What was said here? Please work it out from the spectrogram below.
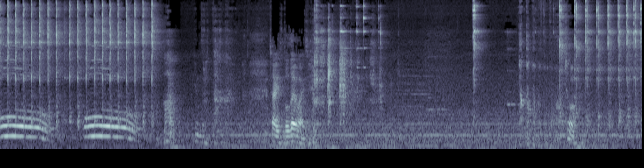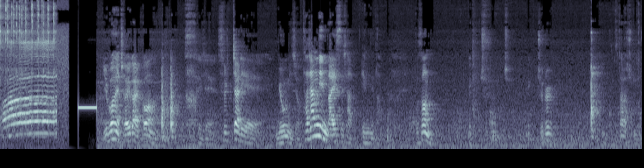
오 오! 아 힘들었다. 자 이제 해봐 이제 쳐 아! 이번에 저희가 할 건 이제 술자리의 묘미죠. 사장님 나이스 샷입니다. 우선 맥주 맥주 맥주를 따라줍니다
